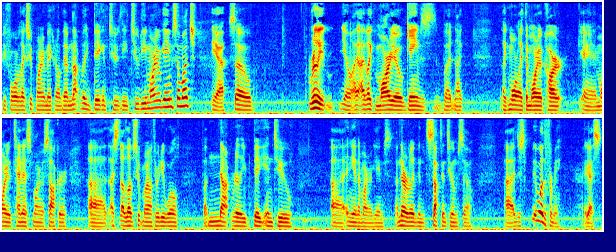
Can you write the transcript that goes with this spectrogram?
before with like Super Mario Maker and all that. I'm not really big into the 2D Mario games so much. Yeah. So, really, you know, I, I like Mario games, but like, like more like the Mario Kart and Mario Tennis, Mario Soccer. Uh, I, I love Super Mario 3D World, but I'm not really big into uh, any other Mario games. I've never really been sucked into them, so uh, just it wasn't for me, I guess.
